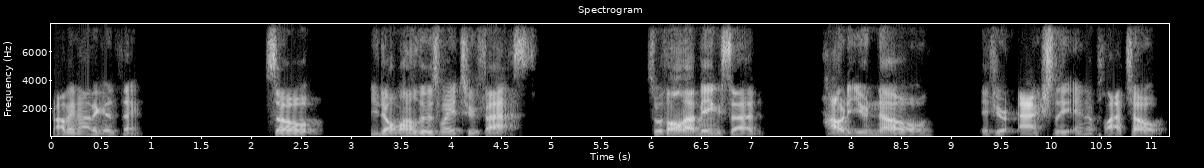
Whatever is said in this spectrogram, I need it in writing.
Probably not a good thing. So you don't want to lose weight too fast. So with all that being said, how do you know if you're actually in a plateau.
